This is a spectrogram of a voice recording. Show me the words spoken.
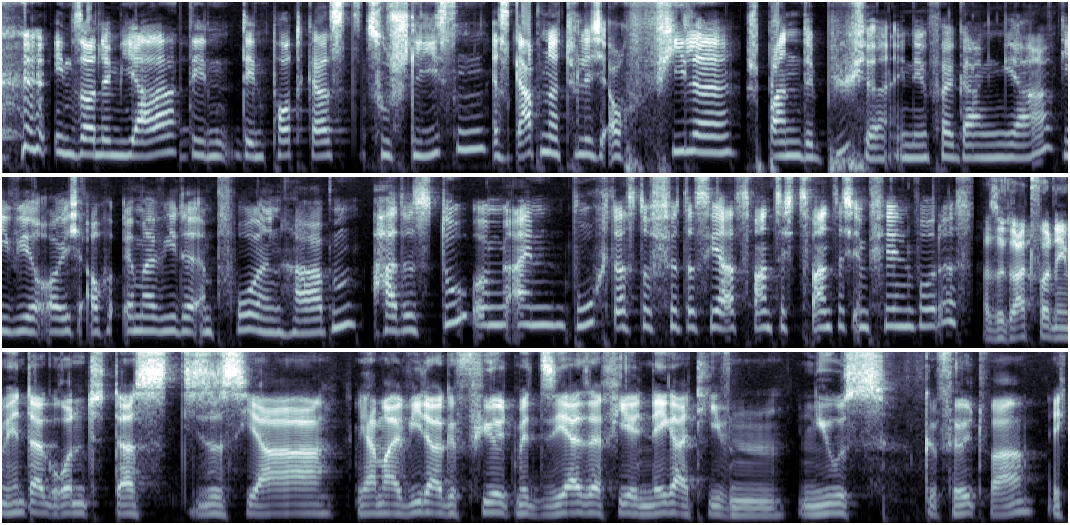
in so einem Jahr den, den Podcast zu schließen. Es gab natürlich auch viele spannende Bücher in dem vergangenen Jahr, die wir euch auch immer wieder empfohlen haben. Hattest du irgendein Buch, das du für das Jahr 2020 empfehlen würdest? Also gerade von dem Hintergrund, dass dieses Jahr ja mal wieder gefühlt mit sehr, sehr vielen negativen News gefüllt war. Ich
